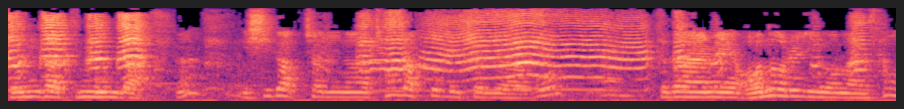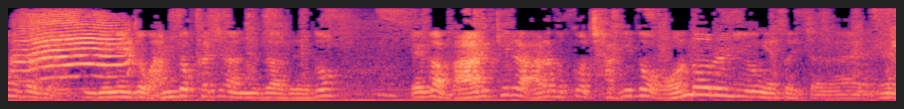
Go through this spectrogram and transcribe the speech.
본다 듣는다 어? 이 시각 처리나 청각적인 처리하고 그 다음에 언어를 이용한 상호작용 이게 이제 완벽하진 않는다 그래도 애가 말귀를 알아듣고 자기도 언어를 이용해서 있잖아요 예.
